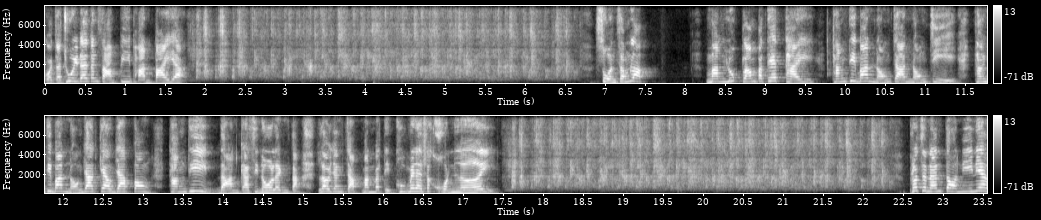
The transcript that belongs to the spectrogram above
กว่าจะช่วยได้ตั้งสามปีผ่านไปอะ่ะส่วนสำหรับ มันลุกล้ำประเทศไทย ทั้งที่บ้านหนองจานหนองจี ทั้งที่บ้านหนองยาแก้วยาป้อง ทั้งที่ด่านคาสิโนอะไรต่างๆเรายังจับมันมาติดคุกไม่ได้สักคนเลย เพราะฉะนั้นตอนนี้เนี่ย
